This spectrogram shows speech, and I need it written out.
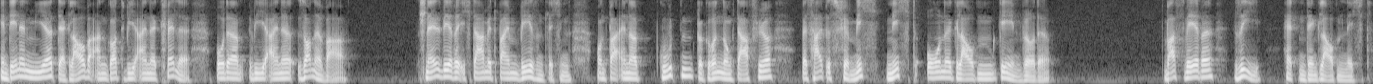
in denen mir der Glaube an Gott wie eine Quelle oder wie eine Sonne war. Schnell wäre ich damit beim Wesentlichen und bei einer guten Begründung dafür, weshalb es für mich nicht ohne Glauben gehen würde. Was wäre, Sie hätten den Glauben nicht?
